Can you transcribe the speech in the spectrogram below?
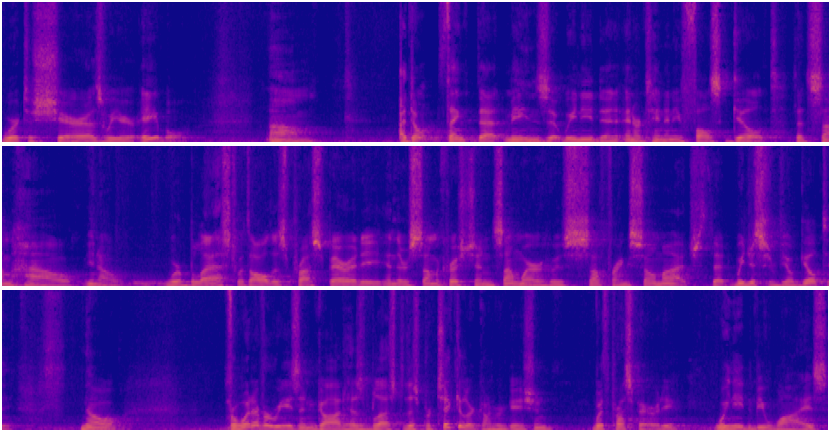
we're to share as we are able. Um, I don't think that means that we need to entertain any false guilt that somehow, you know, we're blessed with all this prosperity and there's some Christian somewhere who's suffering so much that we just feel guilty. No, for whatever reason, God has blessed this particular congregation with prosperity. We need to be wise,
